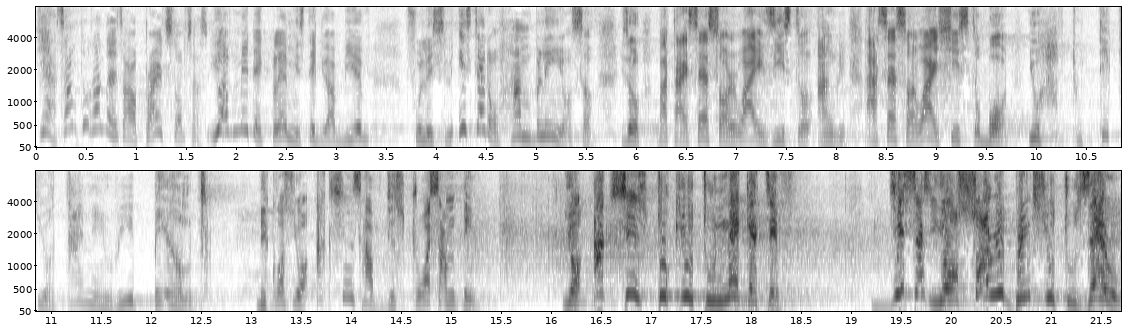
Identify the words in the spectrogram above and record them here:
Yeah, sometimes our pride stops us. You have made a clear mistake. You have behaved foolishly. Instead of humbling yourself, so, oh, but I said sorry. Why is he still angry? I said sorry. Why is she still bored? You have to take your time and rebuild because your actions have destroyed something. Your actions took you to negative. Jesus, your sorry brings you to zero.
